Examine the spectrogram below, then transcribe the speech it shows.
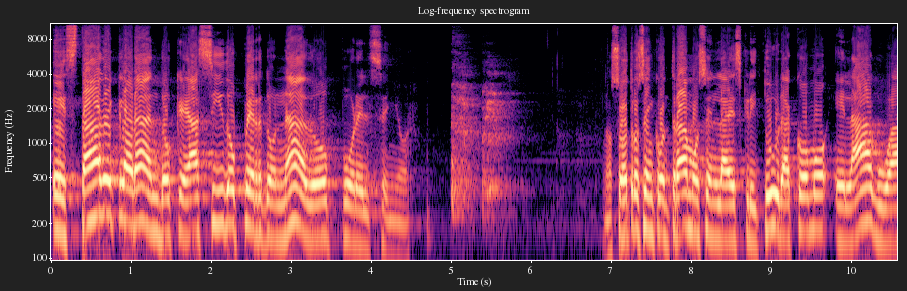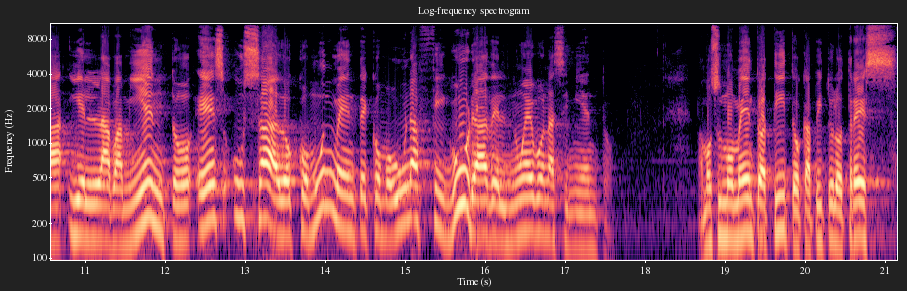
está declarando que ha sido perdonado por el Señor. Nosotros encontramos en la escritura cómo el agua y el lavamiento es usado comúnmente como una figura del nuevo nacimiento. Vamos un momento a Tito capítulo 3,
